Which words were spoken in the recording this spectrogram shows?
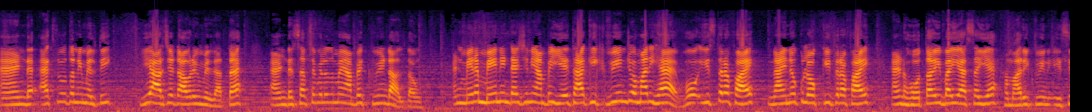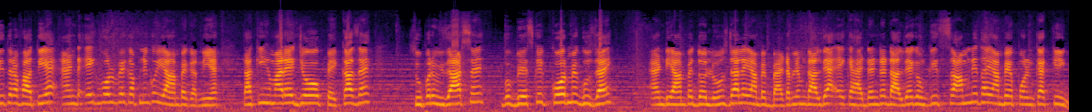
एंड एक्सपो तो नहीं मिलती, ये आर्चे टावर भी मिल जाता है. एंड सबसे पहले तो मैं यहाँ पे क्वीन डालता हूँ. एंड मेरा मेन इंटेंशन यहाँ पे ये था कि क्वीन जो हमारी है, वो इस तरफ़ आए नाइन ओ की तरफ़ आए एंड होता भी भाई ऐसा ही है, हमारी क्वीन इसी तरफ़ आती है एंड एक वोल्ट वेक अपने को यहाँ पे करनी है, ताकि हमारे जो पेकाज हैं सुपर विजार्ड्स हैं, वो बेस के कोर में घुस जाए एंड यहाँ पे दो लोन्स डाले, यहाँ पे बैटरफ्लेम डाल दिया, एक हेड एंटर डाल दिया, क्योंकि सामने था यहाँ पे अपोनेंट का किंग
